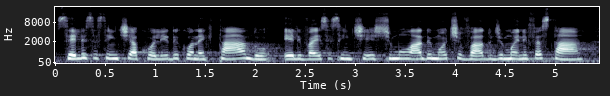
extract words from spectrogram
Se ele se sentir acolhido e conectado, ele vai se sentir estimulado e motivado de manifestar,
